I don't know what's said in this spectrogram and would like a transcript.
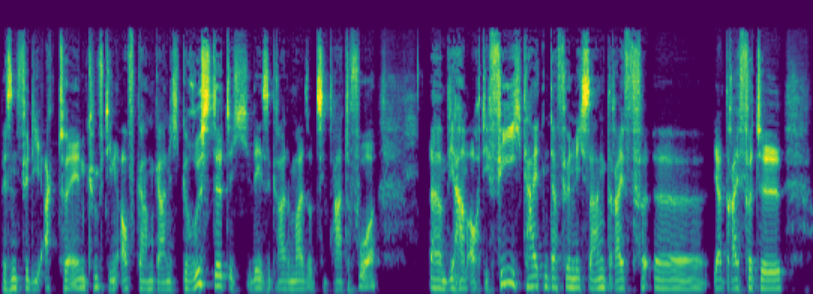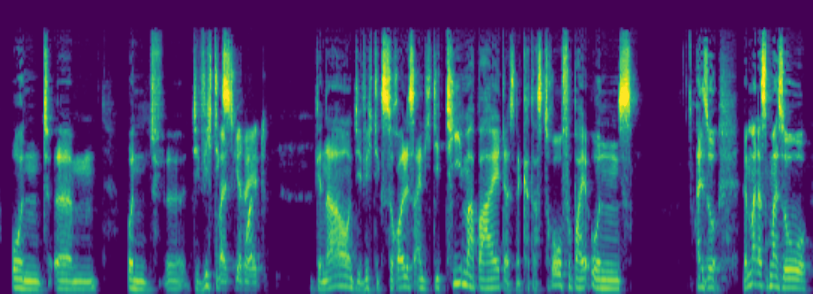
Wir sind für die aktuellen künftigen Aufgaben gar nicht gerüstet. Ich lese gerade mal so Zitate vor. Ähm, wir haben auch die Fähigkeiten dafür nicht, sagen drei, äh, ja, drei Viertel und, ähm, und äh, die wichtigste Rolle, genau, und die wichtigste Rolle ist eigentlich die Teamarbeit. Das ist eine Katastrophe bei uns. Also, wenn man das mal so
